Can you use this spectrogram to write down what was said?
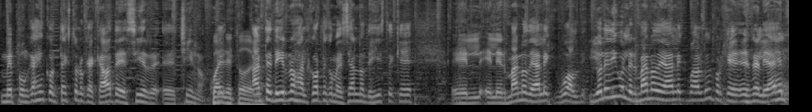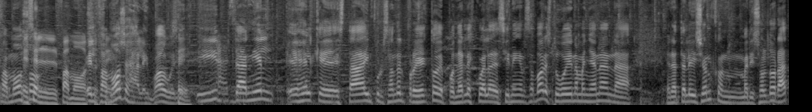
me pongas en contexto lo que acabas de decir, eh, Chino. ¿Cuál Eh, de todo? Antes de irnos al corte comercial nos dijiste que el, el hermano de Alec Baldwin, yo le digo el hermano de Alec Baldwin porque en realidad es el famoso. Es el famoso. El sí. famoso es Alec Baldwin. Sí. Y. Daniel es el que está impulsando el proyecto de poner la escuela de cine en El Salvador. Estuvo hoy en la mañana en la, en la televisión con Marisol Dorat,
